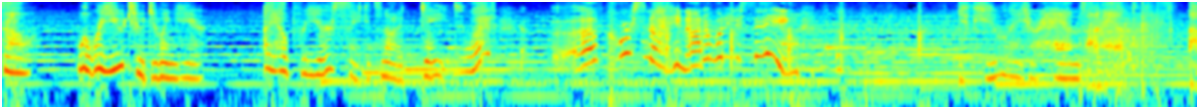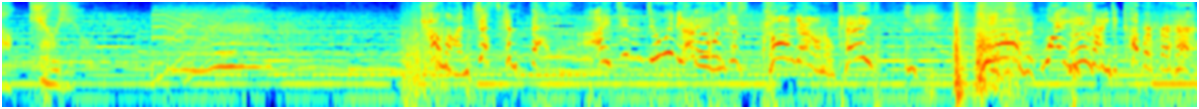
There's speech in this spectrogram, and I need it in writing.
So, what were you two doing here? I hope for your sake it's not a date. What? Uh, of course not, Hinata. What are you saying? If you lay your hands on him, I'll kill you. Come on, just confess! I didn't do anything! Everyone just calm down, okay? Why are you trying to cover for her?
